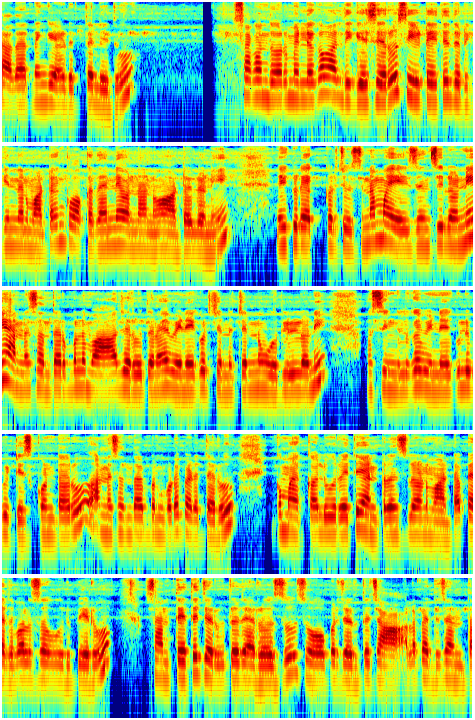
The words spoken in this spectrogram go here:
సాధారణంగా ఎడుతలేదు సగం దూరం వెళ్ళాక వాళ్ళు దిగేశారు. సీట్ అయితే దొరికిందనమాట. ఇంకా ఒక్కదాన్నే ఉన్నాను ఆటోలోని. ఇక్కడ ఎక్కడ చూసినా మా ఏజెన్సీలోని అన్న సందర్భాలు బాగా జరుగుతున్నాయి. వినాయకుడు చిన్న చిన్న ఊర్లలోని సింగిల్గా వినాయకులు పెట్టేసుకుంటారు. అన్న సందర్భం కూడా పెడతారు. ఇంకా మా అక్కల ఊరు అయితే ఎంట్రన్స్లో అనమాట పెదవలస ఊరి పేరు. సంత అయితే జరుగుతుంది ఆ రోజు. సూపర్ జరుగుతుంది. చాలా పెద్ద సంత.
